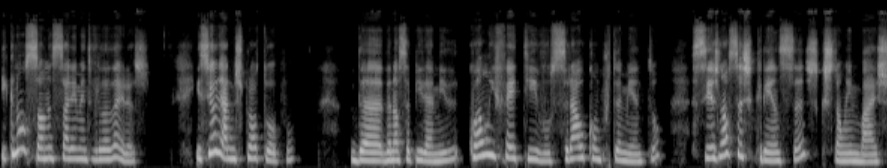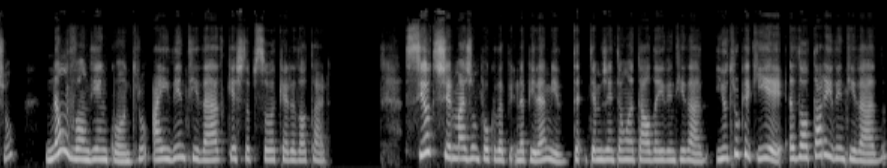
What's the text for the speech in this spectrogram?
e que não são necessariamente verdadeiras. E se olharmos para o topo da, da nossa pirâmide, quão efetivo será o comportamento se as nossas crenças, que estão em baixo, não vão de encontro à identidade que esta pessoa quer adotar. Se eu descer mais um pouco da, na pirâmide, temos então a tal da identidade. E o truque aqui é adotar a identidade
